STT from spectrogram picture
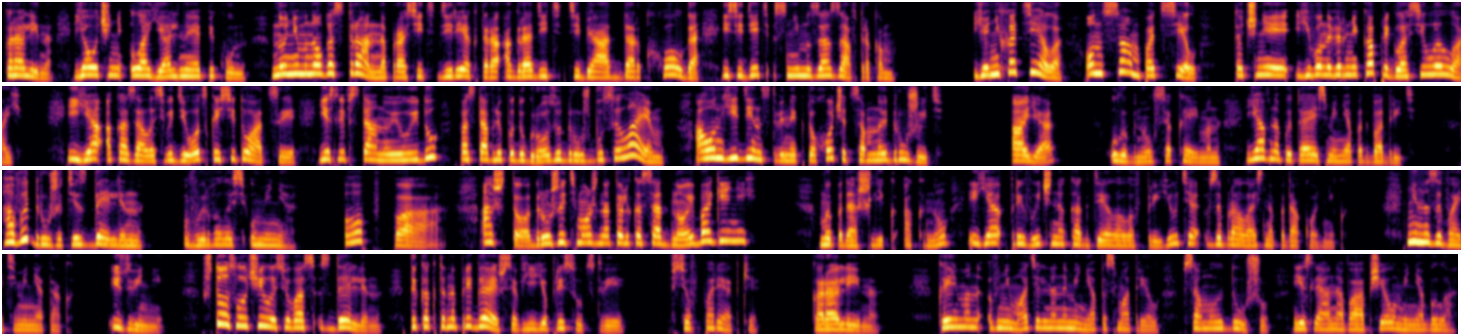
«Каролина, я очень лояльный опекун, но немного странно просить директора оградить тебя от Даркхолда и сидеть с ним за завтраком». «Я не хотела, он сам подсел, точнее, его наверняка пригласил Элай. И я оказалась в идиотской ситуации. Если встану и уйду, поставлю под угрозу дружбу с Элаем, а он единственный, кто хочет со мной дружить». «А я?» — улыбнулся Кейман, явно пытаясь меня подбодрить. «А вы дружите с Деллин?» — вырвалось у меня. «Опа! А что, дружить можно только с одной богиней?» Мы подошли к окну, и я, привычно, как делала в приюте, взобралась на подоконник. «Не называйте меня так». «Извини. Что случилось у вас с Деллин? Ты как-то напрягаешься в ее присутствии». «Все в порядке». «Каролина». Кейман внимательно на меня посмотрел, в самую душу, если она вообще у меня была.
